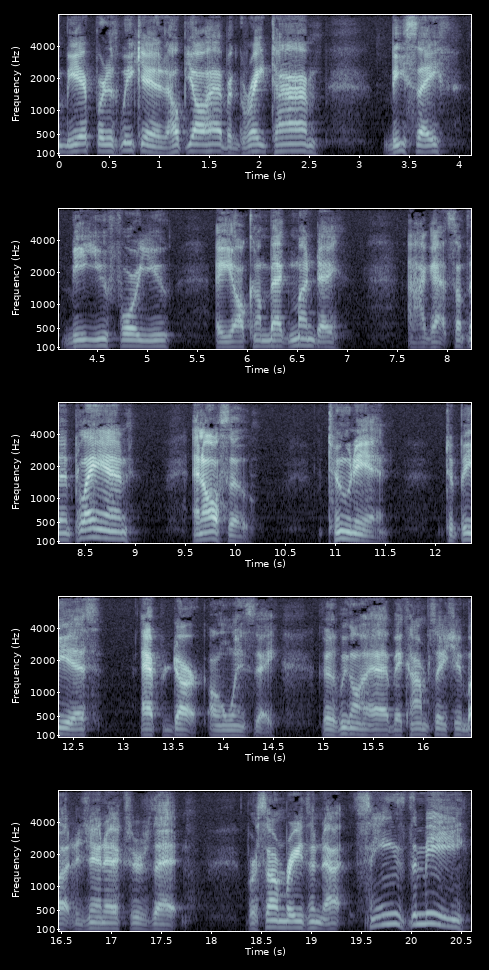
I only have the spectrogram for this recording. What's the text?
going to be it for this weekend. I hope y'all have a great time. Be safe. Be you for you. Hey, y'all come back Monday. I got something planned. And also, tune in to PS After Dark on Wednesday because we're going to have a conversation about the Gen Xers that, for some reason, it seems to me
